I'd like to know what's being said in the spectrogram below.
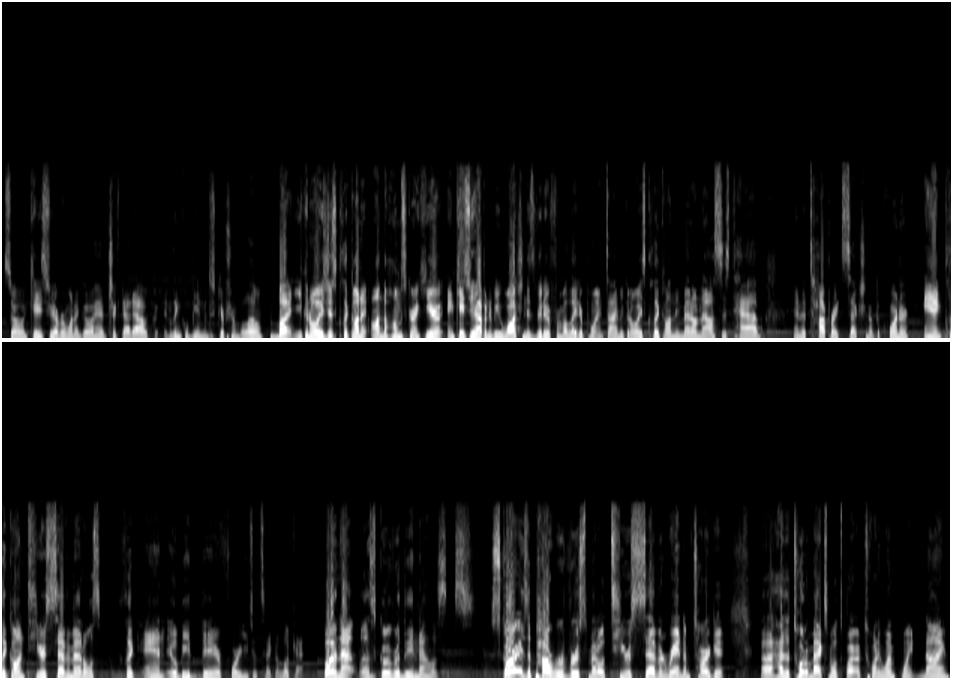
So in case you ever want to go ahead and check that out, link will be in the description below. But you can always just click on it on the home screen here. In case you happen to be watching this video from a later point in time, you can always click on the medal analysis tab in the top right section of the corner and click on tier 7 medals click and it'll be there for you to take a look at. But than that, let's go over the analysis. Scar is a power reverse medal, tier 7, random target, uh, has a total max multiplier of 21.9,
